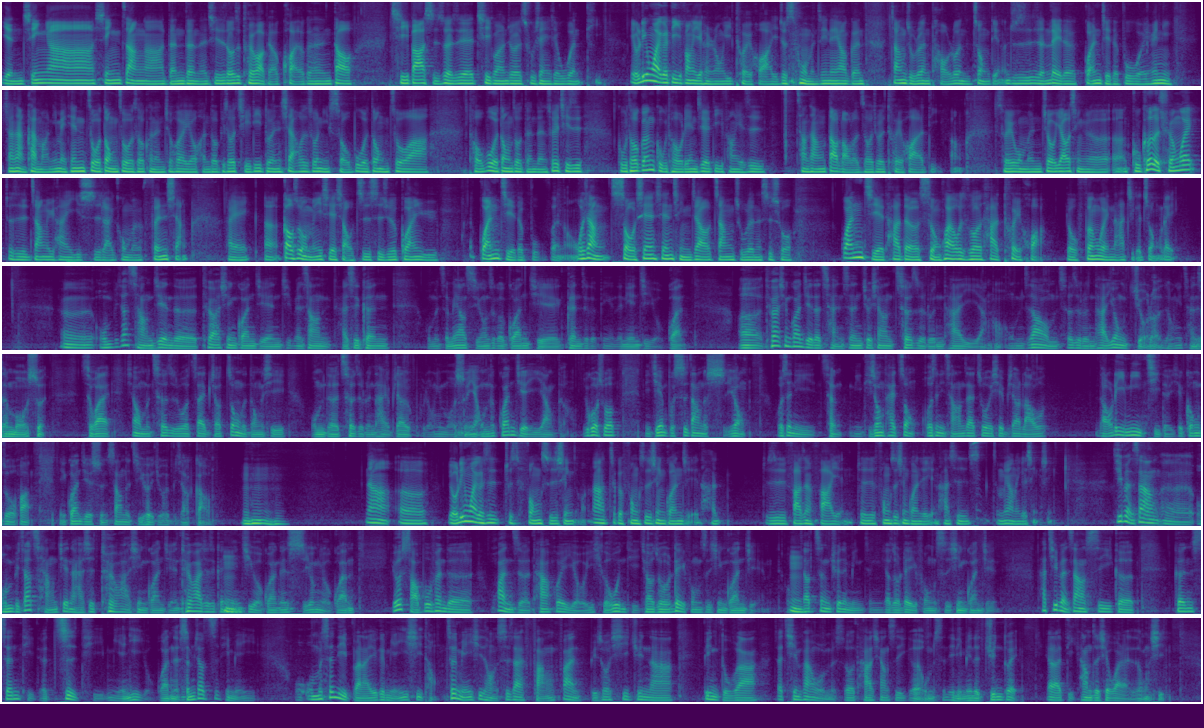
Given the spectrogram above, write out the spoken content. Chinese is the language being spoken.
眼睛啊、心脏啊等等的，其实都是退化比较快的。可能到七八十岁，这些器官就会出现一些问题。有另外一个地方也很容易退化，也就是我们今天要跟张主任讨论的重点，就是人类的关节的部位，因为你。想想看嘛，你每天做动作的时候，可能就会有很多，比如说起立蹲下，或者说你手部的动作啊、头部的动作等等。所以其实骨头跟骨头连接的地方，也是常常到老了之后就会退化的地方。所以我们就邀请了呃骨科的权威，就是张玉汉医师来跟我们分享，来呃告诉我们一些小知识，就是关于关节的部分哦。我想首先先请教张主任的是说，关节它的损坏或者说它的退化有分为哪几个种类？嗯，我们比较常见的退化性关节，基本上还是跟我们怎么样使用这个关节，跟这个病人的年纪有关。呃，退化性关节的产生就像车子轮胎一样，哈，我们知道我们车子轮胎用久了容易产生磨损。此外，像我们车子如果载比较重的东西，我们的车子轮胎也比较容易磨损一样，我们的关节一样的。如果说你今天不适当的使用，或是你成你体重太重，或是你常常在做一些比较劳劳力密集的一些工作的话，你关节损伤的机会就会比较高。嗯哼嗯哼。那呃，有另外一个是就是风湿性的嘛？那这个风湿性关节它就是发生发炎，就是风湿性关节炎，它是怎么样的一个情形？基本上呃，我们比较常见的还是退化性关节，退化就是跟年纪有关，跟使用有关。有少部分的患者他会有一个问题叫做类风湿性关节，我们比较正确的名称叫做类风湿性关节。它基本上是一个跟身体的自体免疫有关的。什么叫自体免疫？我们身体本来有一个免疫系统，这个免疫系统是在防范，比如说细菌啊、病毒啊，在侵犯我们的时候，它像是一个我们身体里面的军队，要来抵抗这些外来的东西。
